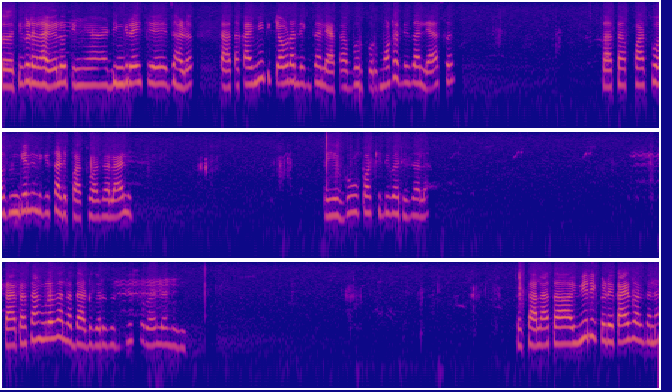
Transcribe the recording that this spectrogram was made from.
तर तिकडे लावेल होती मी डिंगऱ्याचे झाडं. तर आता काय माहिती केवढा लेक झाले आता भरपूर मोठाले झाले असं. तर आता पाच वाजून गेलेले की साडेपाच वाजायला आले. तर हे गहू पा किती भारी झाला. तर आता चांगलं झालं दाट गरज दिसू राहिलं तर चला आता विहिरीकडे काय झालं ना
